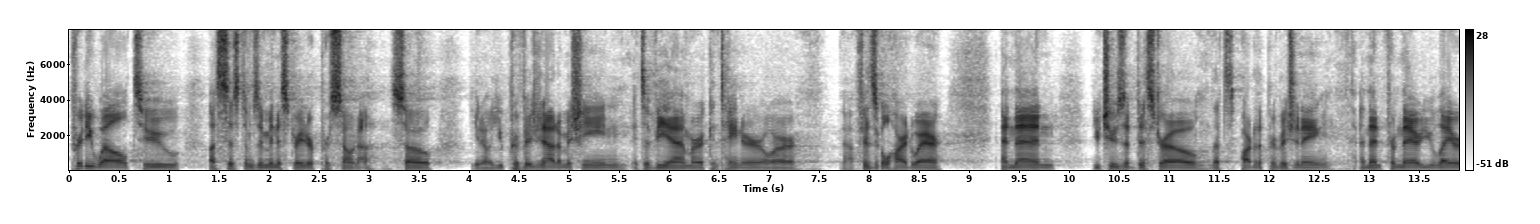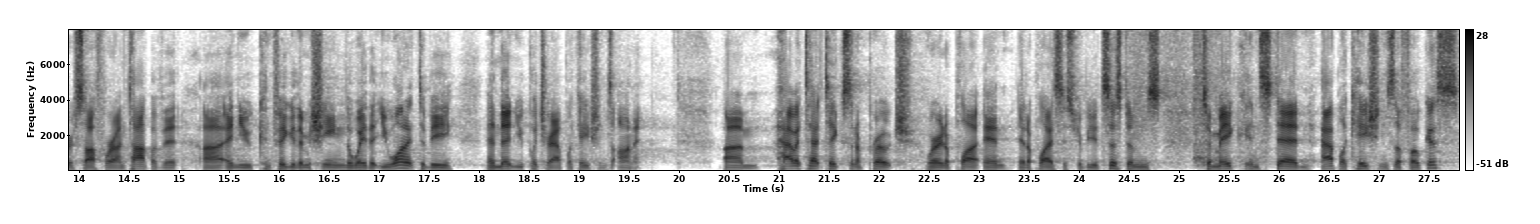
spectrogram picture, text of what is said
pretty well to a systems administrator persona. So you know, you provision out a machine, it's a VM or a container or uh, physical hardware, and then you choose a distro that's part of the provisioning, and then from there you layer software on top of it, uh, and you configure the machine the way that you want it to be, and then you put your applications on it. Um, Habitat takes an approach where it, apply, and it applies distributed systems to make instead applications the focus,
